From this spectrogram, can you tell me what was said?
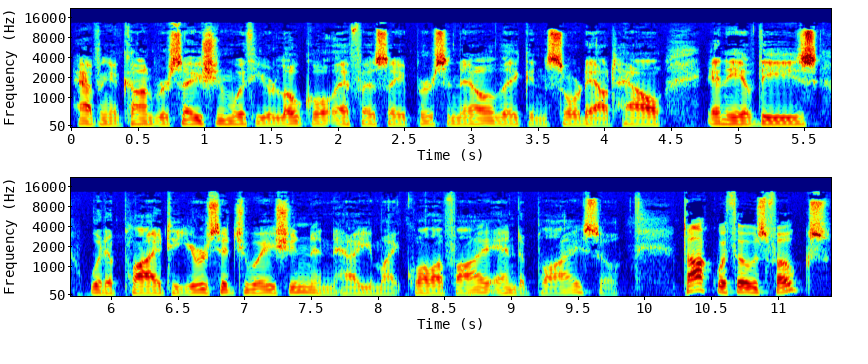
having a conversation with your local FSA personnel. They can sort out how any of these would apply to your situation and how you might qualify and apply. So, talk with those folks.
